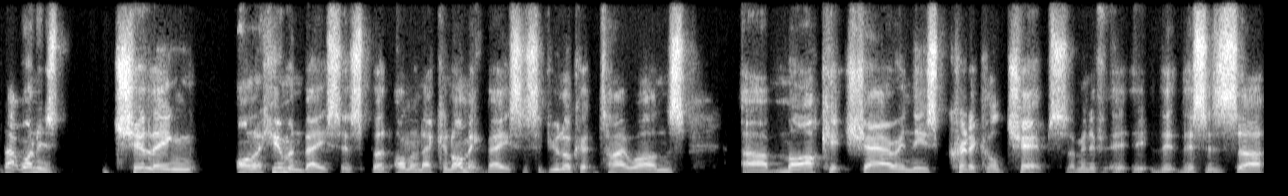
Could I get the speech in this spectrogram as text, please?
That one is chilling on a human basis, but on an economic basis, if you look at Taiwan's uh, market share in these critical chips. I mean, if, this is uh,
